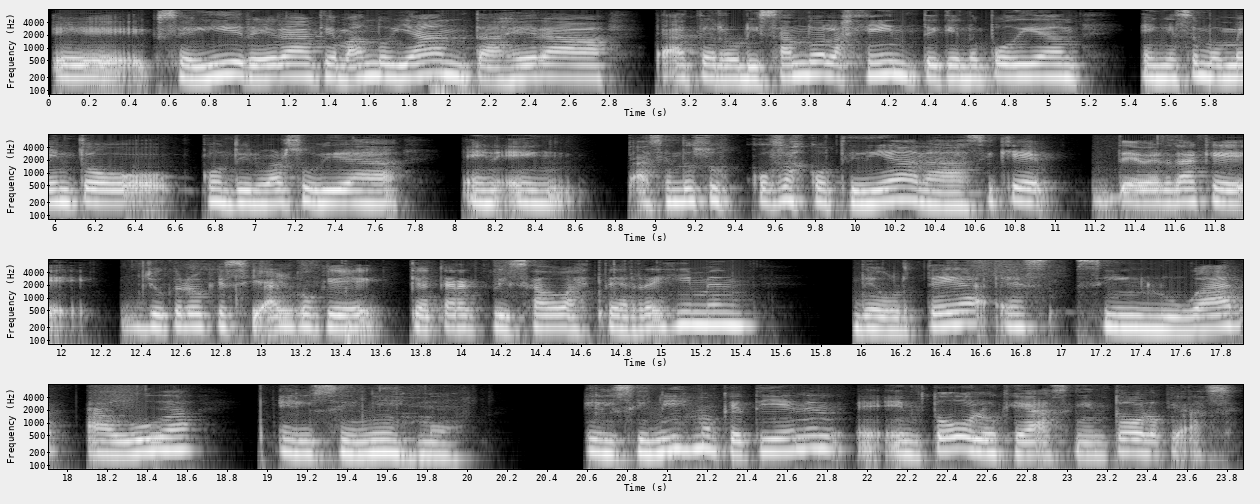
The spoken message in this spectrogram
eh, seguir, era quemando llantas, era aterrorizando a la gente que no podían en ese momento continuar su vida en, en haciendo sus cosas cotidianas. Así que de verdad que yo creo que sí, algo que, que ha caracterizado a este régimen de Ortega es sin lugar a duda el cinismo. El cinismo que tienen en todo lo que hacen, en todo lo que hacen.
